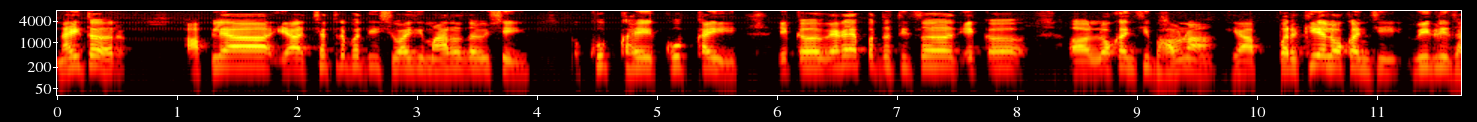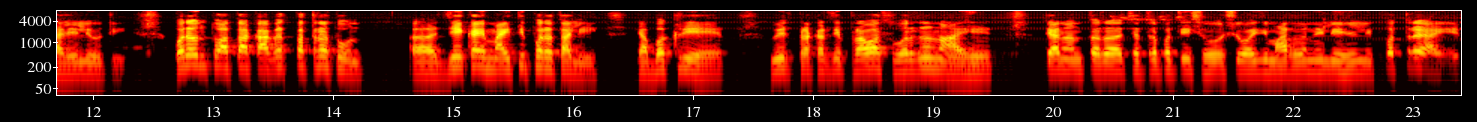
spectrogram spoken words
नाहीतर आपल्या या छत्रपती शिवाजी महाराजाविषयी खूप काही खूप काही एक वेगळ्या पद्धतीचं एक लोकांची भावना ह्या परकीय लोकांची वेगळी झालेली होती. परंतु आता कागदपत्रातून जे काही माहिती परत आली ह्या बकरी आहेत विविध प्रकारचे प्रवास वर्णनं आहेत. त्यानंतर छत्रपती शिव शिवाजी महाराजांनी लिहिलेली पत्रं आहेत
